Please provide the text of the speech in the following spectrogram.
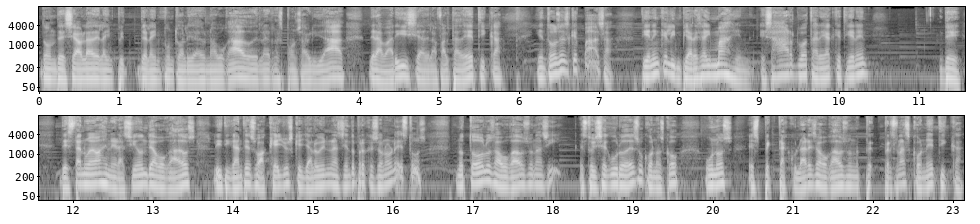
donde se habla de la, de la impuntualidad de un abogado, de la irresponsabilidad, de la avaricia, de la falta de ética. Y entonces, ¿qué pasa? Tienen que limpiar esa imagen, esa ardua tarea que tienen de, esta nueva generación de abogados litigantes o aquellos que ya lo vienen haciendo pero que son honestos. No todos los abogados son así, estoy seguro de eso. Conozco unos espectaculares abogados, personas con ética,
